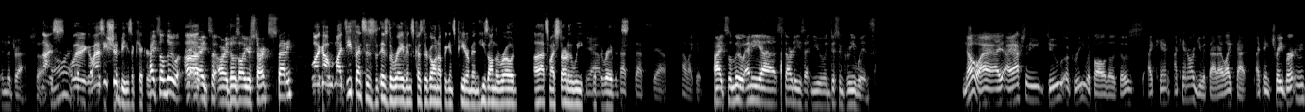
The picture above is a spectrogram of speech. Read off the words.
in the draft. So nice. Right. Well, there you go. As he should be. He's a kicker. All right. So Lou. Uh, all right. So are those all your starts, Spatty? Well, I got my defense is is the Ravens because they're going up against Peterman. He's on the road. Uh, that's my start of the week yeah, with the Ravens. That's that's yeah, I like it. All right, so Lou, any uh, starties that you disagree with? No, I, I actually do agree with all of those. Those I can't I can't argue with that. I like that. I think Trey Burton.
